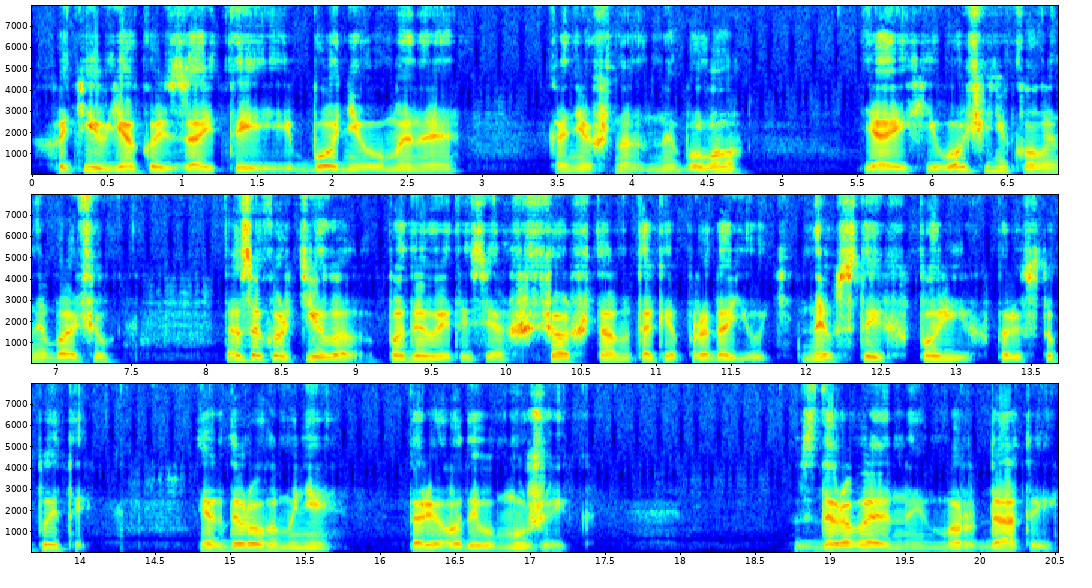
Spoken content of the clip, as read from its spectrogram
Хотів якось зайти, бонів у мене, звісно, не було. Я їх і в очі ніколи не бачив. Та захотіло подивитися, що ж там таке продають. Не встиг поріг переступити, як дорогу мені перегодив мужик. Здоровенний, мордатий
